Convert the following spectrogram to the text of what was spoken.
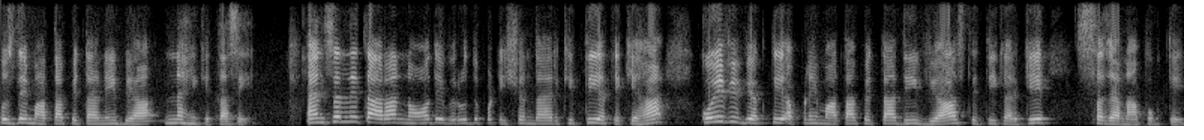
ਉਸ ਦੇ ਮਾਤਾ-ਪਿਤਾ ਨੇ ਵਿਆਹ ਨਹੀਂ ਕੀਤਾ ਸੀ। ਐਂਸਲ ਨੇ ਧਾਰਾ 9 ਦੇ ਵਿਰੁੱਧ ਪਟੀਸ਼ਨ ਦਾਇਰ ਕੀਤੀ ਅਤੇ ਕਿਹਾ, ਕੋਈ ਵੀ ਵਿਅਕਤੀ ਆਪਣੇ ਮਾਤਾ-ਪਿਤਾ ਦੀ ਵਿਆਹ ਸਥਿਤੀ ਕਰਕੇ ਸਜ਼ਾ ਨਾ ਭੁਗਤੇ।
